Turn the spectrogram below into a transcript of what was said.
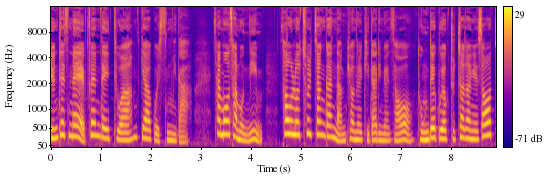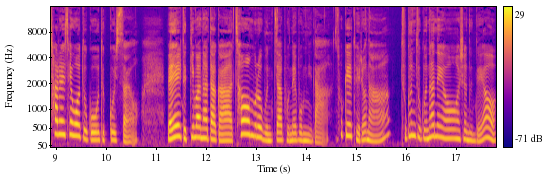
윤태진의 FM데이트와 함께하고 있습니다. 3535님, 서울로 출장 간 남편을 기다리면서 동대구역 주차장에서 차를 세워두고 듣고 있어요. 매일 듣기만 하다가 처음으로 문자 보내봅니다. 소개되려나? 두근두근 하네요. 하셨는데요.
